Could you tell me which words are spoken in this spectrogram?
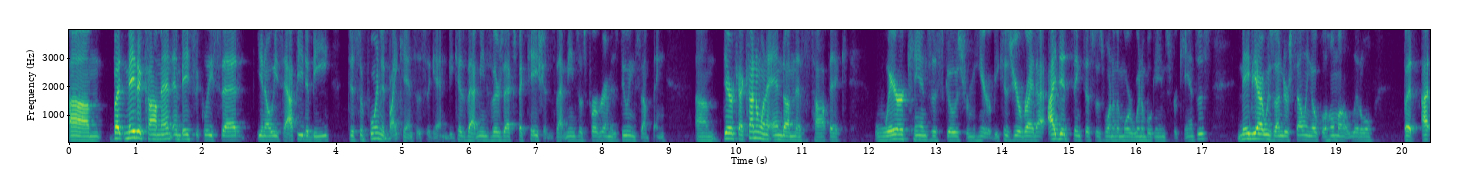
Um, but made a comment and basically said, you know, he's happy to be disappointed by Kansas again because that means there's expectations. That means this program is doing something. Um, Derek, I kind of want to end on this topic where Kansas goes from here because you're right. I, I, did think this was one of the more winnable games for Kansas. Maybe I was underselling Oklahoma a little, but I,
